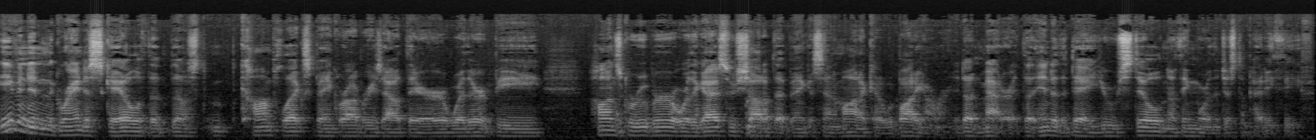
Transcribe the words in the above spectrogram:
even in the grandest scale of the most complex bank robberies out there whether it be Hans Gruber or the guys who shot up that bank at Santa Monica with body armor. It doesn't matter. At the end of the day you're still nothing more than just a petty thief.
